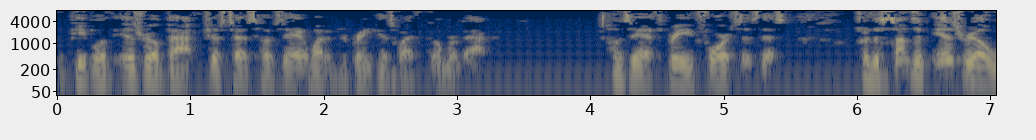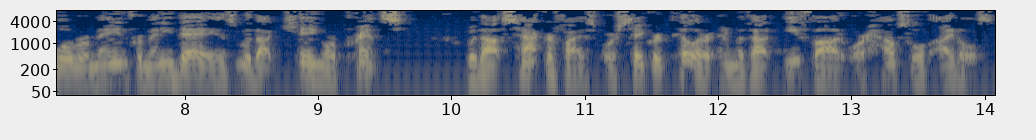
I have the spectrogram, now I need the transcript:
the people of Israel back, just as Hosea wanted to bring his wife Gomer back. Hosea 3, 4 says this, For the sons of Israel will remain for many days without king or prince, without sacrifice or sacred pillar, and without ephod or household idols.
